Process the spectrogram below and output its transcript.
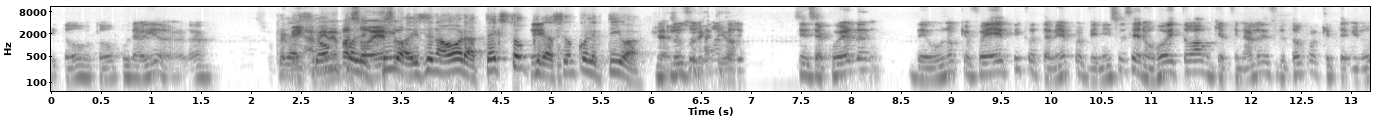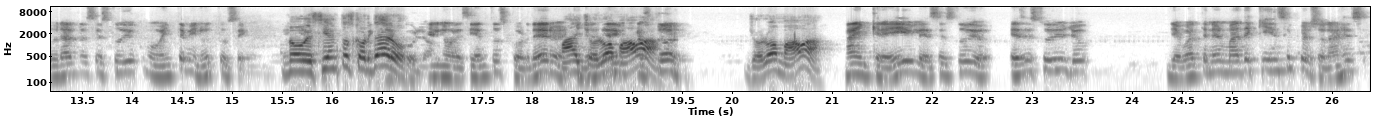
y todo, todo pura vida, ¿verdad? Bien. A mí Creación me pasó colectiva, eso. dicen ahora. Texto, Sí. creación colectiva. Creación Incluso, colectiva. si se acuerdan de uno que fue épico también, pues Vinicius se enojó y todo, aunque al final lo disfrutó porque terminó durando ese estudio como 20 minutos en, 900 Cordero. En 900 Cordero. Ay, yo lo amaba. pastor. Yo lo amaba. Ah, increíble ese estudio. Ese estudio yo llegó a tener más de 15 personajes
